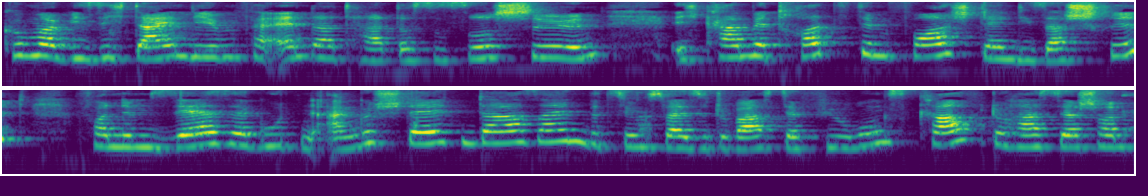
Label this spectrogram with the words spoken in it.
guck mal, wie sich dein Leben verändert hat. Das ist so schön. Ich kann mir trotzdem vorstellen, dieser Schritt von einem sehr, sehr guten Angestellten-Dasein, beziehungsweise du warst ja Führungskraft, du hast ja schon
